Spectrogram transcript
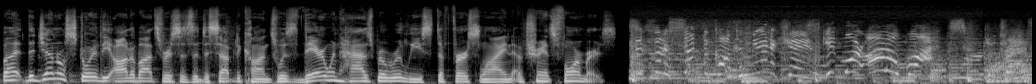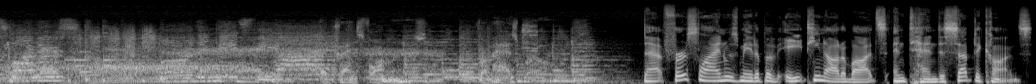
But the general story of the Autobots versus the Decepticons was there when Hasbro released the first line of Transformers. It's the Decepticon communicator! Get more Autobots! Transformers, more than meets the eye. The Transformers from Hasbro. That first line was made up of 18 Autobots and 10 Decepticons.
